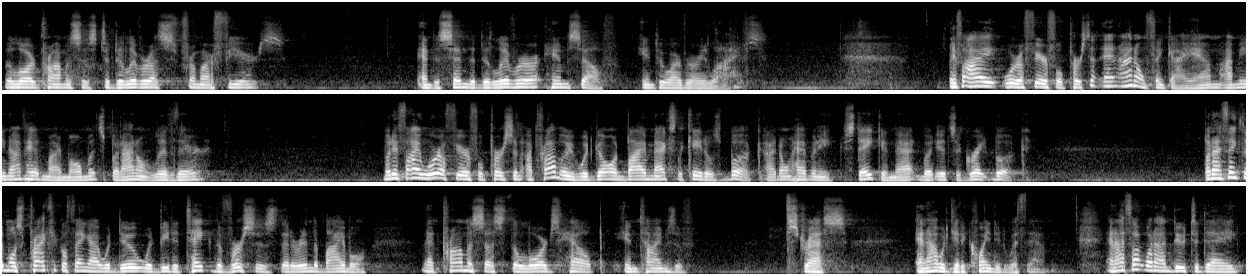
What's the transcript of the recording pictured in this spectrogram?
the Lord promises to deliver us from our fears and to send the deliverer himself into our very lives. If I were a fearful person, and I don't think I am, I mean, I've had my moments, but I don't live there. But if I were a fearful person, I probably would go and buy Max Lucado's book. I don't have any stake in that, but it's a great book. But I think the most practical thing I would do would be to take the verses that are in the Bible that promise us the Lord's help in times of stress and I would get acquainted with them. And I thought what I'd do today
